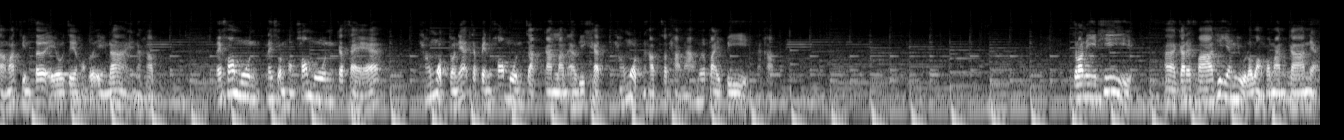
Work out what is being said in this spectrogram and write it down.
สามารถฟิลเตอร์ AOJ ของตัวเองได้นะครับ ในข้อมูลในส่วนของข้อมูลกระแสทั้งหมดตัวนี้จะเป็นข้อมูลจากการรัน LDCAT ทั้งหมดนะครับสถานะเมื่อปลายปีนะครับกรณีที่การไฟฟ้าที่ยังอยู่ระหว่างประมาณการเนี่ย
